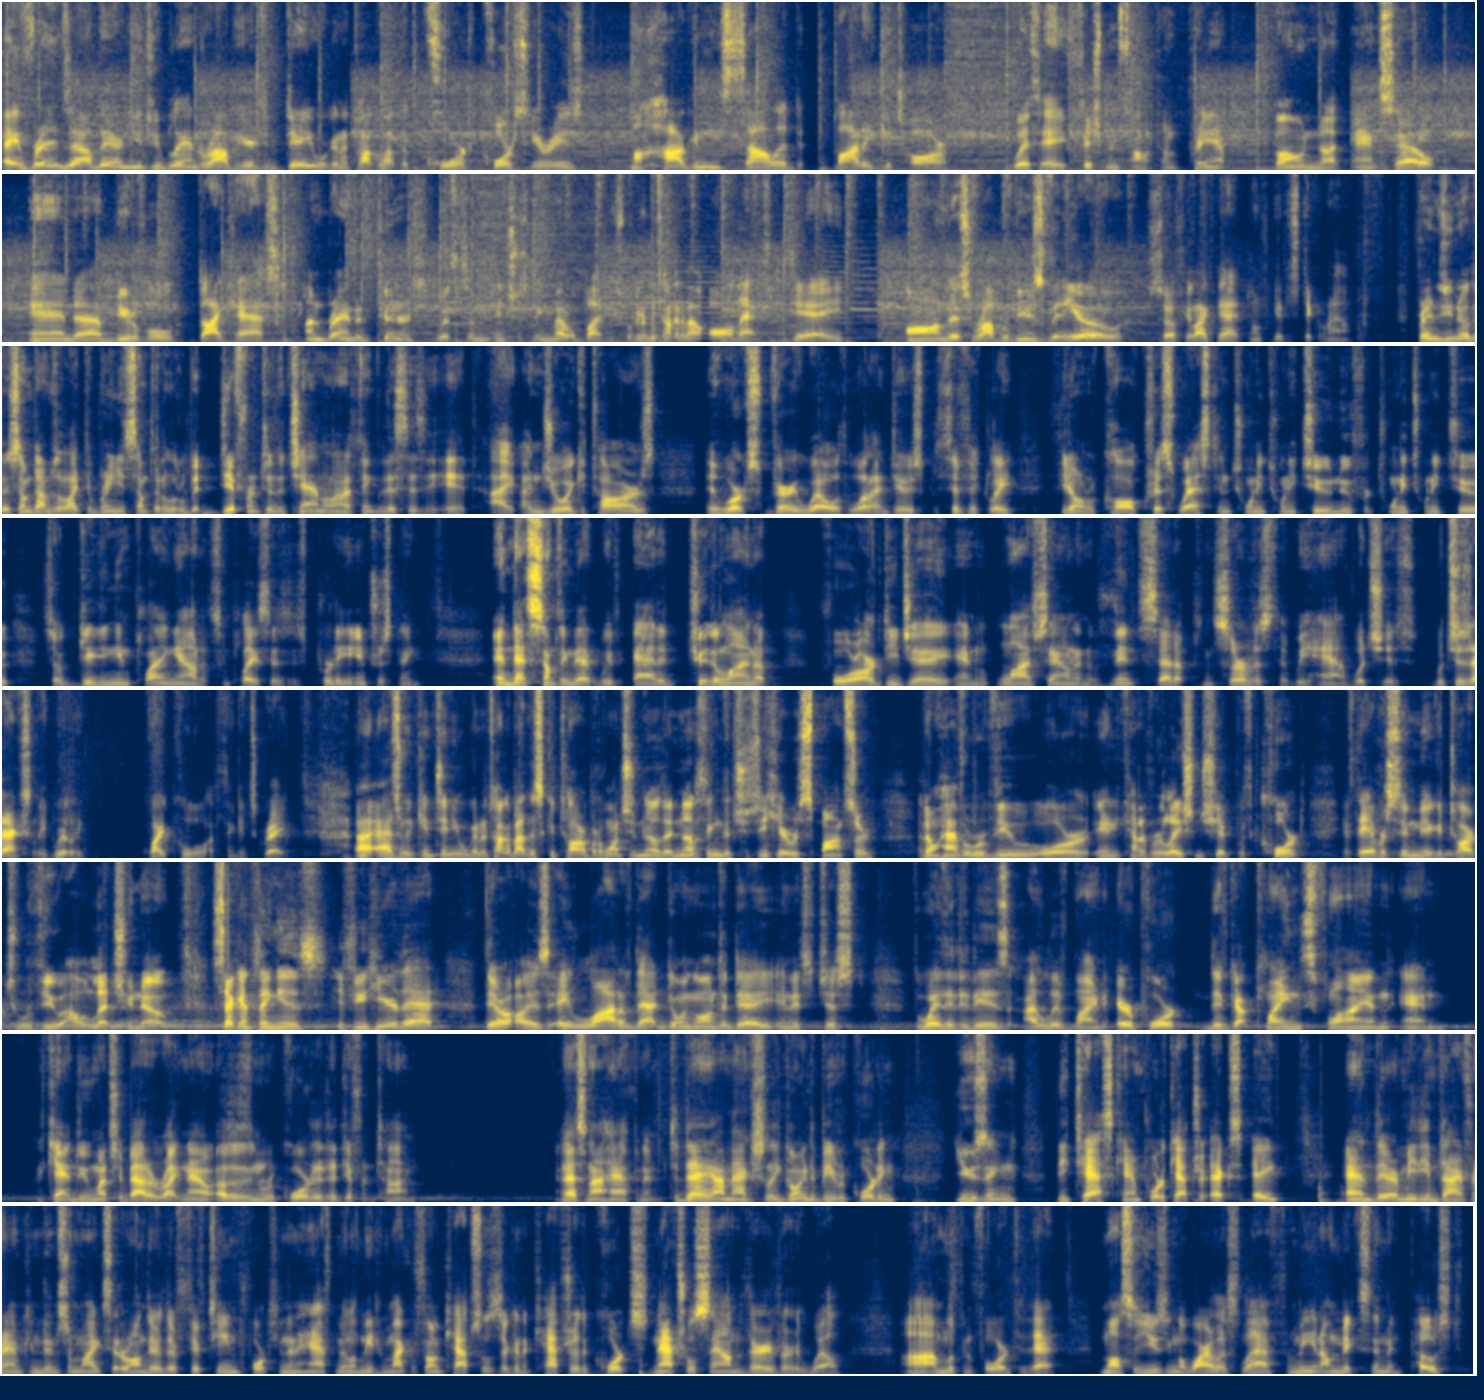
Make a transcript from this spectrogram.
Hey friends out there in YouTube land, Rob here. Today we're going to talk about the Cort Core Series mahogany solid body guitar with a Fishman Sonotone preamp, bone, nut, and saddle, and uh, beautiful die-cast unbranded tuners with some interesting metal buttons. We're going to be talking about all that today on this Rob Reviews video. So if you like that, don't forget to stick around. Friends, you know that sometimes I like to bring you something a little bit different to the channel, and I think this is it. I enjoy guitars. It works very well with what I do, specifically if you don't recall, Cris West in 2022, new for 2022. So gigging and playing out at some places is pretty interesting. And that's something that we've added to the lineup for our DJ and live sound and event setups and service that we have, which is which is actually really quite cool. I think it's great. Uh, as we continue, we're going to talk about this guitar, but I want you to know that nothing that you see here is sponsored. I don't have a review or any kind of relationship with Cort. If they ever send me a guitar to review, I'll let you know. Second thing is, if you hear that, there is a lot of that going on today, and it's just the way that it is. I live by an airport. They've got planes flying, and I can't do much about it right now other than record at a different time. And that's not happening. Today, I'm actually going to be recording using the Tascam Portacapture X8 and their medium diaphragm condenser mics that are on there. They're 15, 14 and a half millimeter microphone capsules. They're going to capture the Cort's natural sound very, very well. Uh, I'm looking forward to that. I'm also using a wireless lav for me, and I'll mix them in post.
